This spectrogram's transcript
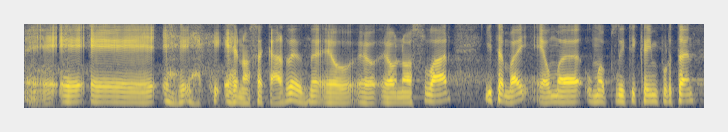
é, é, é, é, a nossa casa, é o, é o, nosso lar e também é uma, uma política importante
